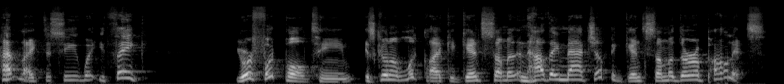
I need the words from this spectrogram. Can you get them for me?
I'd like to see what you think your football team is going to look like against some of and how they match up against some of their opponents.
